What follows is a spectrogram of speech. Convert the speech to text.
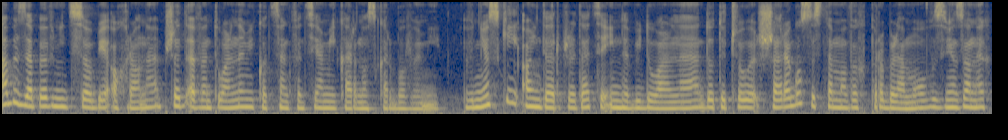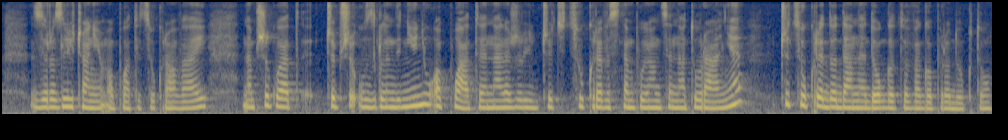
aby zapewnić sobie ochronę przed ewentualnymi konsekwencjami karno-skarbowymi. Wnioski o interpretacje indywidualne dotyczyły szeregu systemowych problemów związanych z rozliczaniem opłaty cukrowej, np. czy przy uwzględnieniu opłaty należy liczyć cukry występujące naturalnie, czy cukry dodane do gotowego produktu.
